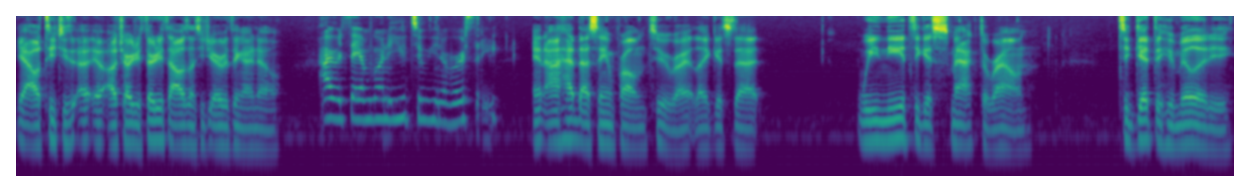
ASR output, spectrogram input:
Yeah, I'll teach you. I- I'll charge you thirty thousand. I'll teach you everything I know. I would say I'm going to YouTube University. And I had that same problem too, right? Like it's that we need to get smacked around to get the humility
